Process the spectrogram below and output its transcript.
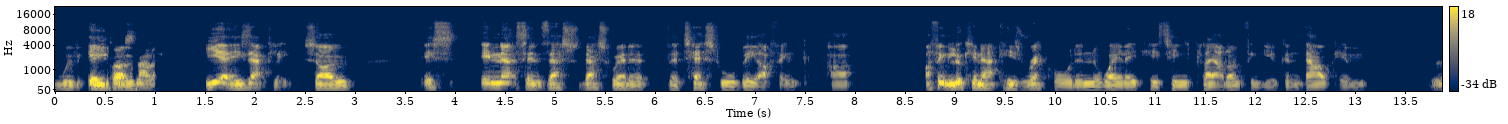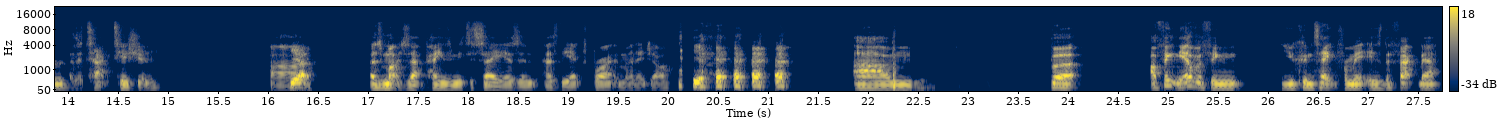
with Big ego. personality. Yeah, exactly. So it's in that sense that's that's where the, the test will be. I think. Uh, I think looking at his record and the way that his teams play, I don't think you can doubt him Mm. as a tactician. Uh, Yeah. As much as that pains me to say, as an as the ex Brighton manager, Yeah, um, but I think the other thing you can take from it is the fact that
